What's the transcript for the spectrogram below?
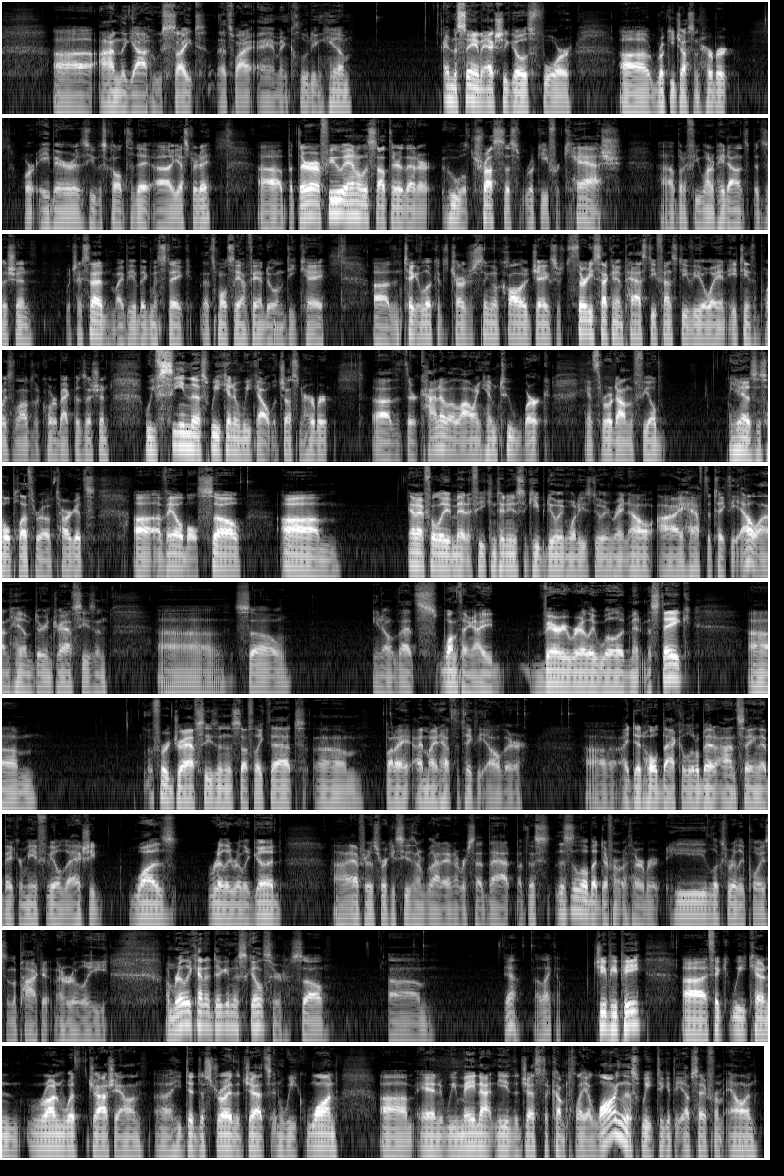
uh, on the Yahoo site. That's why I am including him. And the same actually goes for uh, rookie Justin Herbert or Bear as he was called today, uh, yesterday. Uh, but there are a few analysts out there that are who will trust this rookie for cash. Uh, but if you want to pay down its position, which I said might be a big mistake, that's mostly on FanDuel and DK. Uh, then take a look at the Chargers single caller. Jags are 32nd in pass defense DVOA and 18th in points allowed to the quarterback position. We've seen this week in and week out with Justin Herbert uh, that they're kind of allowing him to work and throw down the field. He has this whole plethora of targets uh, available. So, um, and I fully admit, if he continues to keep doing what he's doing right now, I have to take the L on him during draft season. Uh, so, you know, that's one thing I very rarely will admit mistake um, for draft season and stuff like that. Um, but I, I might have to take the L there. Uh, I did hold back a little bit on saying that Baker Mayfield actually was really, really good uh, after this rookie season. I'm glad I never said that. But this this is a little bit different with Herbert. He looks really poised in the pocket, and I really, I'm really kind of digging his skills here. So, um, yeah, I like him. GPP. Uh, I think we can run with Josh Allen. Uh, he did destroy the Jets in week one. Um, and we may not need the Jets to come play along this week to get the upside from Allen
